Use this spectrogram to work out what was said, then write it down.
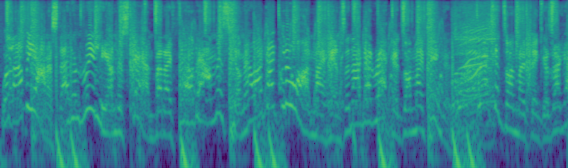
Well, I'll be honest, I don't really understand, but I fell down this hill. Now I got glue on my hands and I got records on my fingers. Records on my fingers. I got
